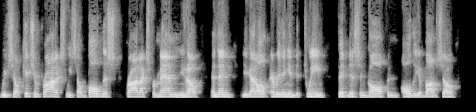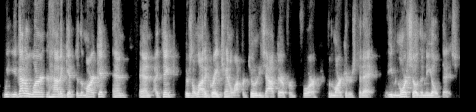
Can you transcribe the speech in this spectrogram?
we sell kitchen products, we sell baldness products for men. You know, and then you got all everything in between fitness and golf and all the above. So we, you got to learn how to get to the market and and I think there's a lot of great channel opportunities out there for for for the marketers today, even more so than the old days.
